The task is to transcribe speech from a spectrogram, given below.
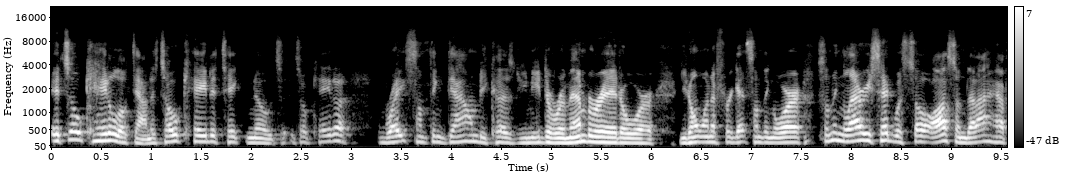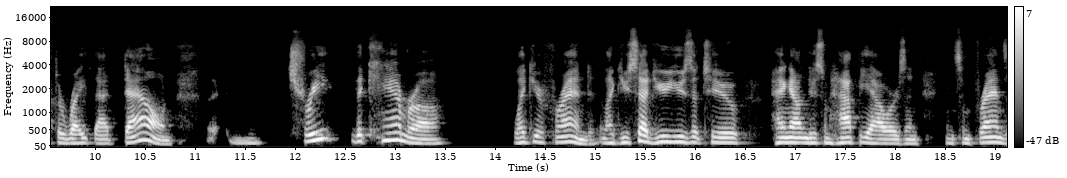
It's okay to look down. It's okay to take notes. It's okay to write something down because you need to remember it or you don't want to forget something or something Larry said was so awesome that I have to write that down. Treat the camera like your friend. Like you said, you use it to hang out and do some happy hours and and some friends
